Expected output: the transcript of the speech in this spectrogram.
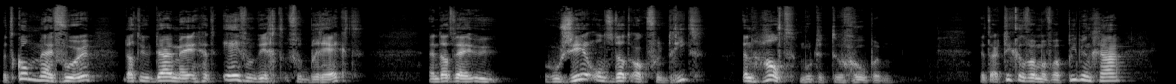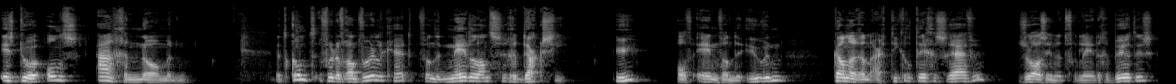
Het komt mij voor dat u daarmee het evenwicht verbreekt en dat wij u, hoezeer ons dat ook verdriet, een halt moeten toeroepen. Het artikel van mevrouw Piebenga is door ons aangenomen. Het komt voor de verantwoordelijkheid van de Nederlandse redactie. U, of een van de uwen, kan er een artikel tegen schrijven, zoals in het verleden gebeurd is,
